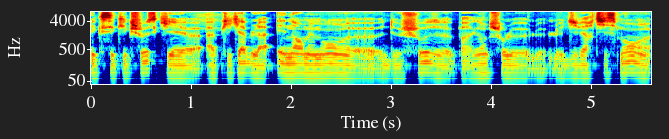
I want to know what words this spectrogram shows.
et que c'est quelque chose qui est euh, applicable à énormément euh, de choses. Par exemple, sur le, le divertissement euh,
